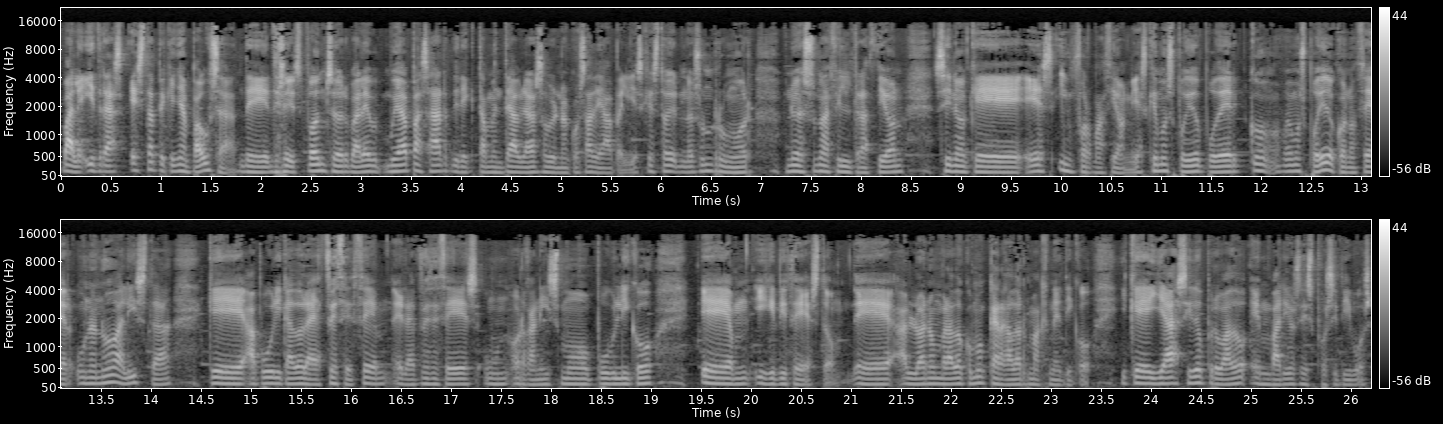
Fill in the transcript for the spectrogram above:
Vale, y tras esta pequeña pausa de, del sponsor, ¿vale? Voy a pasar directamente a hablar sobre una cosa de Apple. Y es que esto no es un rumor, no es una filtración, sino que es información. Y es que hemos podido, poder, hemos podido conocer una nueva lista que ha publicado la FCC. La FCC es un organismo público eh, y dice esto. Eh, lo ha nombrado como cargador magnético y que ya ha sido probado en varios dispositivos.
